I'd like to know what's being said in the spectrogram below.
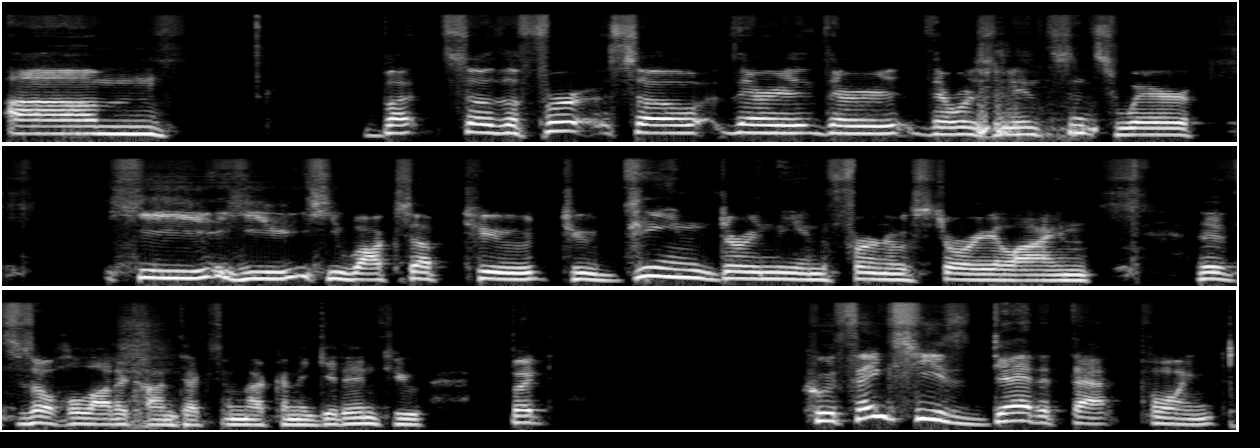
Um, but so the first, so there, there, there was an instance where he he he walks up to to Jean during the Inferno storyline. It's a whole lot of context I'm not going to get into, but who thinks he's dead at that point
